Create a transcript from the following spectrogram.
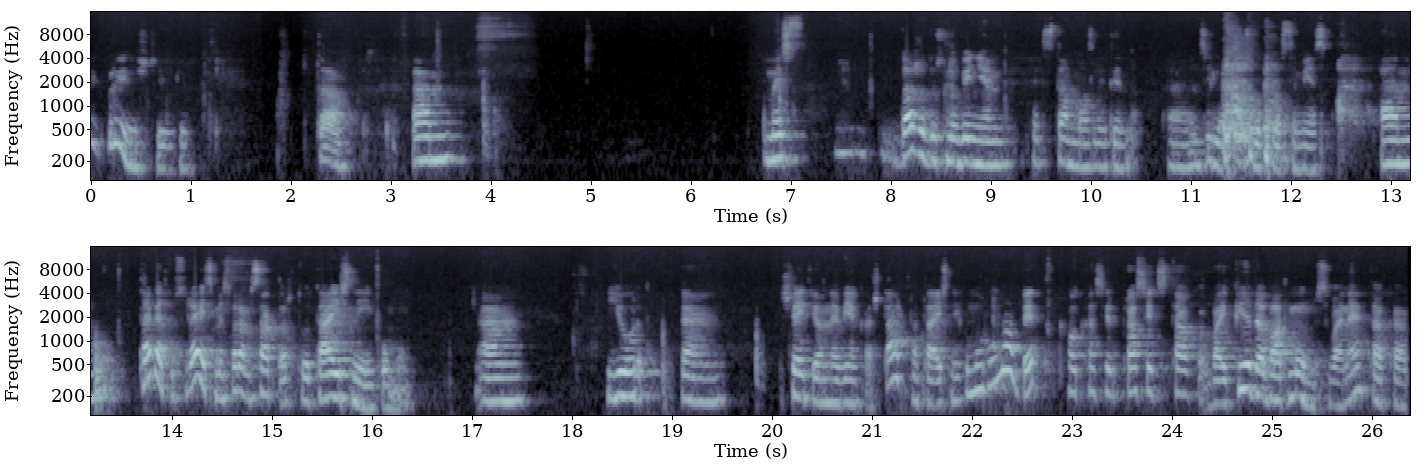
Cik brīnišķīgi. Tā. Um, mēs dažādus no viņiem pēc tam mazliet uh, dziļāk uzlūkosimies. Um, tagad uzreiz mēs varam sākt ar to taisnīgumu. Um, jo um, šeit jau ne vienkārši tā par taisnīgumu runā, bet kaut kas ir prasīts tā, vai piedāvāt mums, vai ne? Tā kā,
